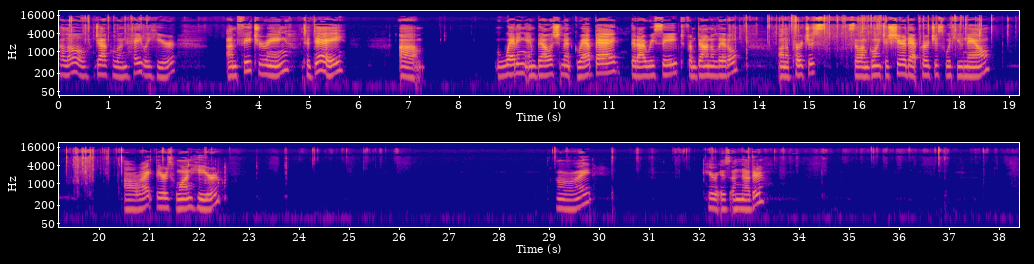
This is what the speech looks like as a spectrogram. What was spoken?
Hello, Jacqueline Haley here. I'm featuring today um, wedding embellishment grab bag that I received from Donna Little on a purchase. So I'm going to share that purchase with you now. All right, there's one here. All right. Here is another.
